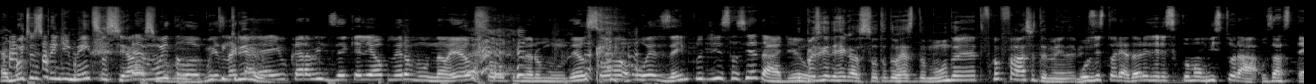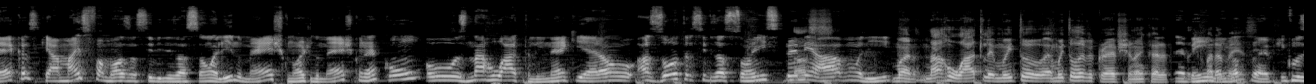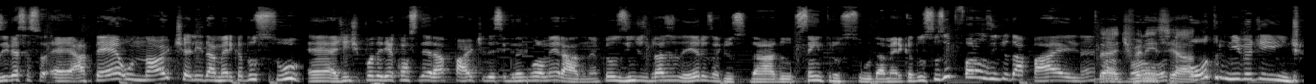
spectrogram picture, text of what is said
É muito desprendimento social É esse muito bagulho. louco Muito isso, né, incrível. cara? E aí o cara me dizer que ele é o primeiro mundo. Não, eu sou o primeiro mundo. Eu sou o exemplo de sociedade. Eu. Depois que ele regaçou todo o resto do mundo, é, ficou fácil também, né? bicho? Os historiadores, eles costumam misturar os aztecas, que é a mais famosa civilização ali no México, no norte do México, né? Com os Nahuatl, né? Que eram as outras civilizações que permeavam ali. Mano, Nahuatl é muito, é muito Lovecraft, né, cara? É bem, bem. Lovecraft. Inclusive, essa, é, até o norte ali da América do Sul, é, a gente poderia considerar parte desse grande aglomerado, né? Porque os índios brasileiros, aqui, os da, do centro-sul da América do Sul, sempre foram os índios da paz, né? É, diferenciado. Outro, outro nível de índio.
